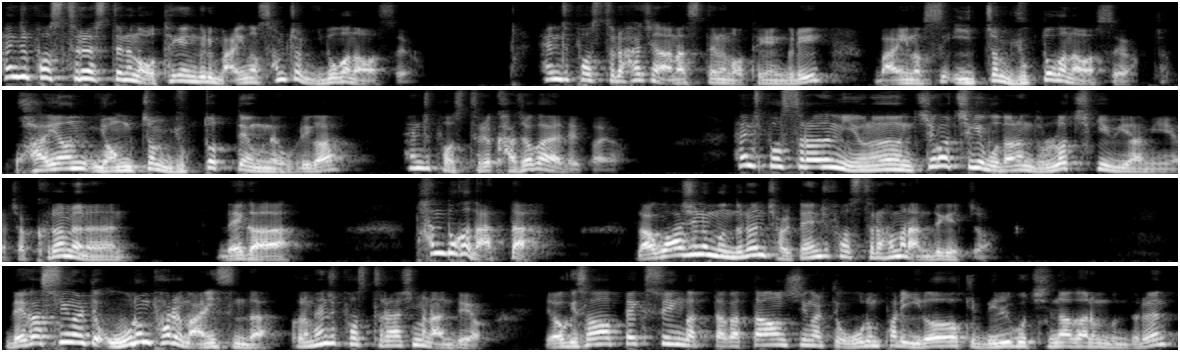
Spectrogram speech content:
hands first를 했을 때는 attack angle이 마이너스 3.2도가 나왔어요. hands first를 하지 않았을 때는 attack angle이 마이너스 2.6도가 나왔어요. 과연 0.6도 때문에 우리가 hands first를 가져가야 될까요? hands first를 하는 이유는 찍어치기보다는 눌러치기 위함이에요. 자, 그러면은 내가 탄도가 낮다 라고 하시는 분들은 절대 hands first를 하면 안 되겠죠. 내가 스윙할 때 오른팔을 많이 쓴다. 그럼 hands first를 하시면 안 돼요. 여기서 백스윙 갔다가 다운스윙 할 때 오른팔이 이렇게 밀고 지나가는 분들은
